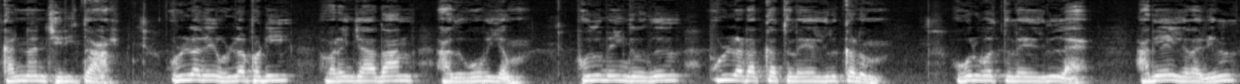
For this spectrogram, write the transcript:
கண்ணன் சிரித்தார். உள்ளதை உள்ளபடி வரைஞ்சாதான் அது ஓவியம். புதுமைங்கிறது உள்ளடக்கத்திலே இருக்கணும். உருவத்தில் இல்லை. அதே இரவில்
